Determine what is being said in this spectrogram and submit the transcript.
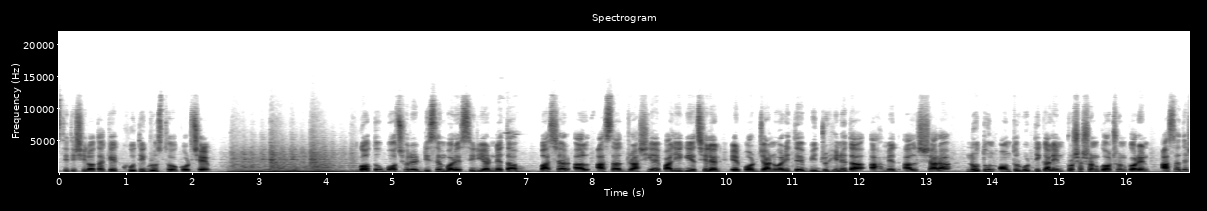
স্থিতিশীলতাকে ক্ষতিগ্রস্ত করছে। গত বছরের ডিসেম্বরে সিরিয়ার নেতা বাশার আল আসাদ রাশিয়ায় পালিয়ে গিয়েছিলেন। এরপর জানুয়ারিতে বিদ্রোহী নেতা আহমেদ আল সারা নতুন অন্তর্বর্তীকালীন প্রশাসন গঠন করেন। আসাদের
